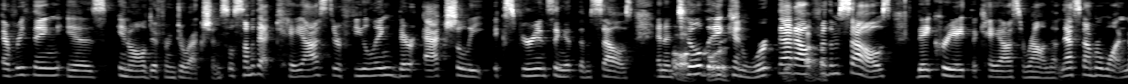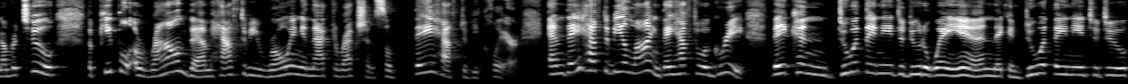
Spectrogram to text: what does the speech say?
everything is in all different directions. So some of that chaos they're feeling, they're actually experiencing it themselves. And oh, until oh, they can work that yeah. out for themselves, they create the chaos around them. That's number one. Number two, the people around them have to be rowing in that direction. So they have to be clear and they have to be aligned. They have to agree. They can do what they need to do to weigh in. They can do what they need to do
